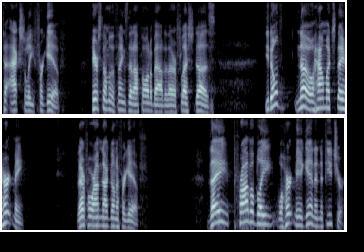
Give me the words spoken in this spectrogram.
to actually forgive. Here's some of the things that I thought about that our flesh does. You don't know how much they hurt me, therefore, I'm not going to forgive. They probably will hurt me again in the future,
